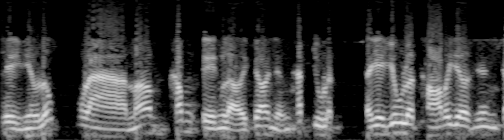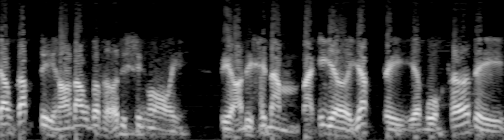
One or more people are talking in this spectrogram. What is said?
Thì nhiều lúc là nó không tiện lợi cho những khách du lịch. Tại vì du lịch họ bây giờ cao cấp thì họ đâu có thể đi xe ngồi, thì họ đi xe nằm. Và cái giờ giấc thì buộc thế thì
